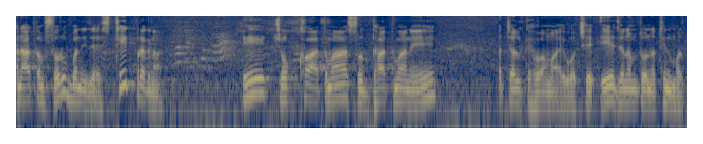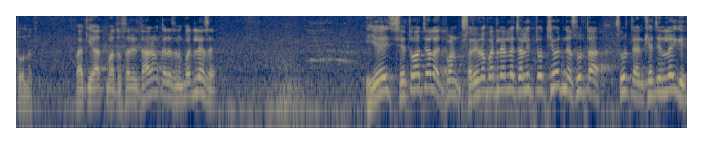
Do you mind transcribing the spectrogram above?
અને આત્મ સ્વરૂપ બની જાય. સ્થિત પ્રજ્ઞા. એ ચોખ્ખો આત્મા શુદ્ધાત્માને અચલ કહેવામાં આવ્યો છે. એ જન્મતો નથી ને મરતો નથી. બાકી આત્મા તો શરીર ધારણ કરે છે ને બદલે છે. એ છે તો અચલ જ, પણ શરીરો બદલે એટલે ચલિત તો થયો જ ને. સુરતા સુરતા એને ખેંચીને લઈ ગઈ.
